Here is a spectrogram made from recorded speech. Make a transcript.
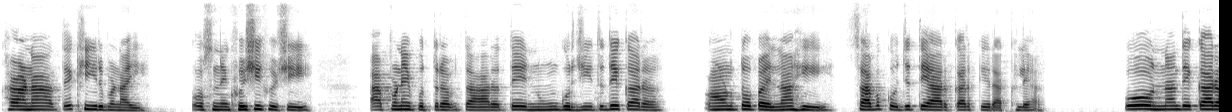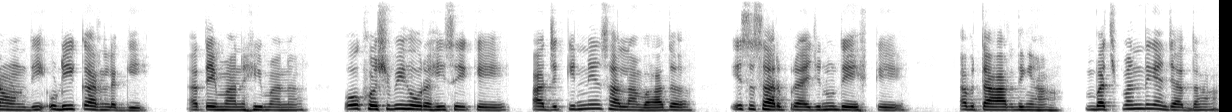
ਖਾਣਾ ਅਤੇ ਖੀਰ ਬਣਾਈ। ਉਸਨੇ ਖੁਸ਼ੀ-ਖੁਸ਼ੀ ਆਪਣੇ ਪੁੱਤਰ ਅਵਤਾਰ ਅਤੇ ਨੂੰ ਗੁਰਜੀਤ ਦੇ ਘਰ ਆਉਣ ਤੋਂ ਪਹਿਲਾਂ ਹੀ ਸਭ ਕੁਝ ਤਿਆਰ ਕਰਕੇ ਰੱਖ ਲਿਆ। ਉਹ ਉਹਨਾਂ ਦੇ ਘਰ ਆਉਣ ਦੀ ਉਡੀਕ ਕਰਨ ਲੱਗੀ ਅਤੇ ਮਨ ਹੀ ਮਨ ਉਹ ਖੁਸ਼ ਵੀ ਹੋ ਰਹੀ ਸੀ ਕਿ ਅੱਜ ਕਿੰਨੇ ਸਾਲਾਂ ਬਾਅਦ ਇਸ ਸਰਪ੍ਰਾਈਜ਼ ਨੂੰ ਦੇਖ ਕੇ ਅਵਤਾਰ ਦੀਆਂ ਬਚਪਨ ਦੀਆਂ ਯਾਦਾਂ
